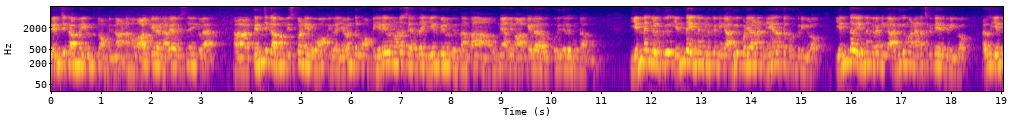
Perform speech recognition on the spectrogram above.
தெரிஞ்சுக்காம இருந்துட்டோம் அப்படின்னா நம்ம வாழ்க்கையில நிறைய விஷயங்களை தெரிஞ்சுக்காம மிஸ் பண்ணிடுவோம் இல்லை இழந்துருவோம் அப்படி இறைவனோட சேர்ந்த இயற்பியலும் இருந்தால் தான் உண்மையாகவே வாழ்க்கையில் ஒரு புரிதலே உண்டாகும். எண்ணங்களுக்கு எந்த எண்ணங்களுக்கு நீங்கள் அதிகப்படியான நேரத்தை கொடுக்குறீங்களோ எந்த எண்ணங்களை நீங்கள் அதிகமாக நினச்சிக்கிட்டே இருக்கிறீங்களோ அதாவது எந்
